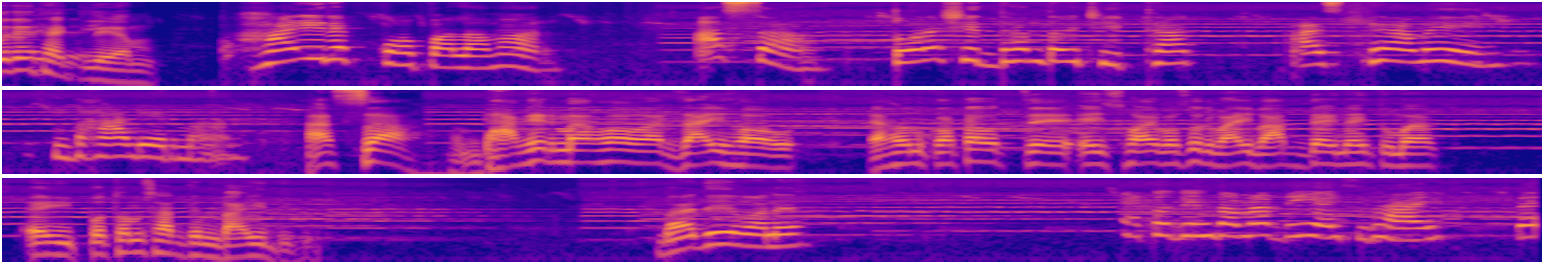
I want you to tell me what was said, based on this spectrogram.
করেই থাকলাম হাই রে কপাল আমার। আচ্ছা তোরা সিদ্ধান্তই ঠিকঠাক আজকে আমি ভাগের মা। আচ্ছা ভাগের মা হও আর যাই হও এখন কথা হচ্ছে এই ছয় বছর ভাই বাদ দেয় নাই তোমার এই প্রথম সাত দিন ভাই দিবি। ভাইদি মানে? এতদিন তো আমরা দিয়ে আইছি ভাই। তা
